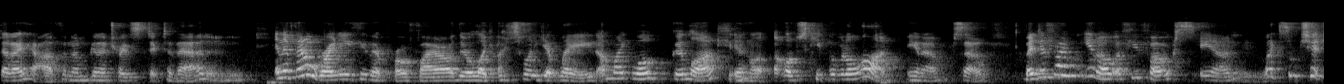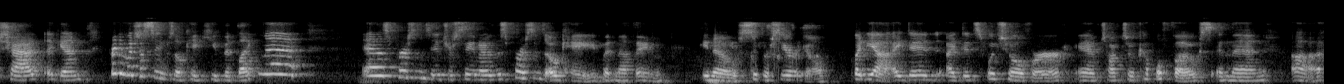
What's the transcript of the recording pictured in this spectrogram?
that I have, and I'm gonna try to stick to that. And and if they don't write anything in their profile, they're like, I just want to get laid. I'm like, well, good luck, and I'll, I'll just keep moving along, you know. So but I did find, you know, a few folks and like some chit chat. Again, pretty much the same as Cupid, Like, nah, yeah, this person's interesting or this person's okay, but nothing, you know, super serial. But yeah, I did I did switch over and talked to a couple folks and then uh,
